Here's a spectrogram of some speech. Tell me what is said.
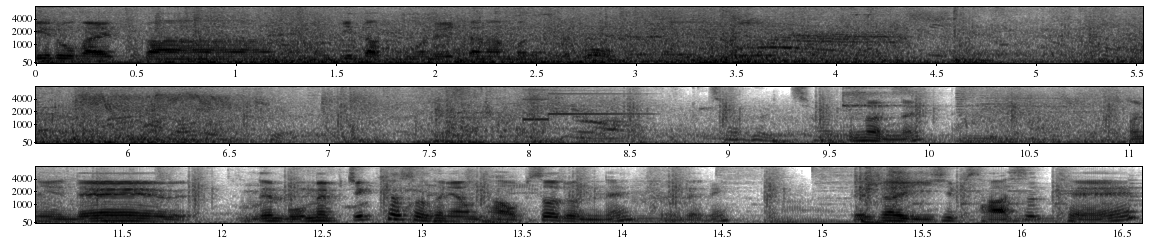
어디로 갈까? 여기다 공을 일단 한번 쓰고. 끝났네? 아니 내, 내 몸에 찍혀서 그냥 다 없어졌네 애들이. 여자 24스택.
